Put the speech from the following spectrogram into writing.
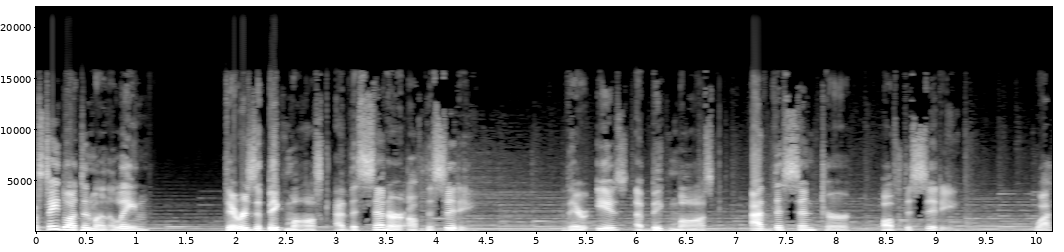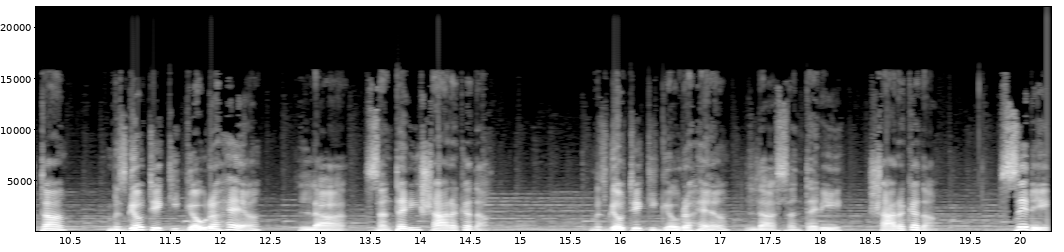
ڕستەی دواترمان ئەڵێن There is a big mosque at the center of the city. There is a big mosque at the center of the city. واتە مزگەوتێکی گەورە هەیە لە سنتەری شارەکەدا. مزگەوتێکی گەورە هەیە لە سنتەری شارەکەدا. City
